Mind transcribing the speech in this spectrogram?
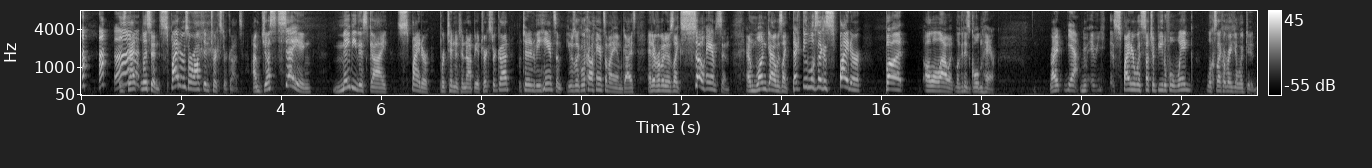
Is that listen? Spiders are often trickster gods. I'm just saying maybe this guy, Spider, pretended to not be a trickster god, pretended to be handsome. He was like, look how handsome I am, guys. And everybody was like, so handsome. And one guy was like, that dude looks like a spider, but I'll allow it. Look at his golden hair. Right? Yeah. Spider with such a beautiful wig looks like a regular dude.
